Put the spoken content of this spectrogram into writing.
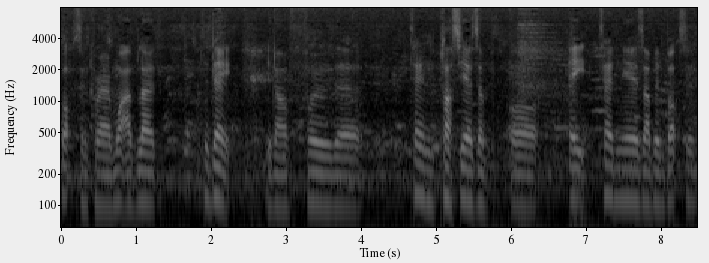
boxing career, and what I've learned to date, you know, through the 10 plus years of, or 8, 10 years I've been boxing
